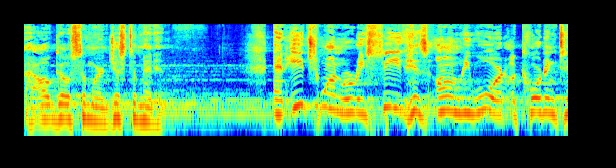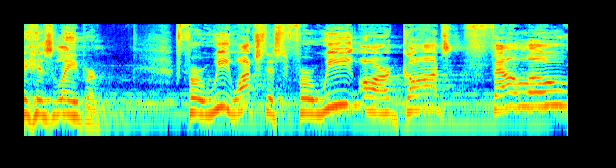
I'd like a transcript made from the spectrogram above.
I'll go somewhere in just a minute. And each one will receive his own reward according to his labor. For we, watch this, for we are God's fellow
